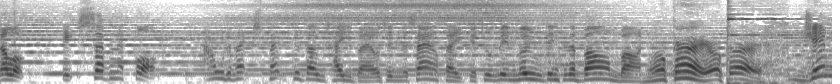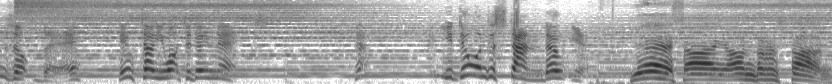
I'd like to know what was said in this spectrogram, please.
Now look, it's seven o'clock. I would have expected those hay bales in the South Acre to have been moved into the barn by. now. Okay, okay. Jim's up there. He'll tell you what to do next. Now, you do understand, don't you? Yes, I understand.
